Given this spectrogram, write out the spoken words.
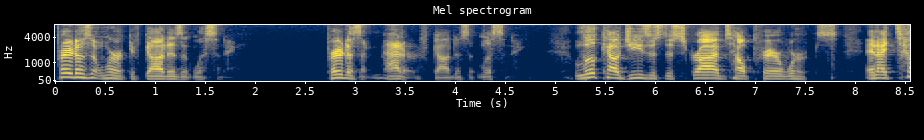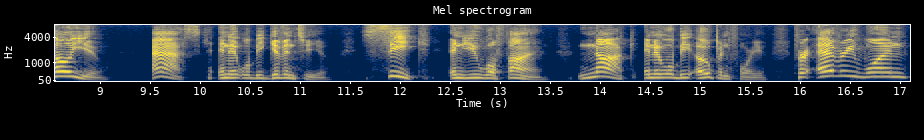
Prayer doesn't work if God isn't listening. Prayer doesn't matter if God isn't listening. Look how Jesus describes how prayer works. And I tell you, ask and it will be given to you. Seek and you will find. Knock, and it will be open for you. For everyone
